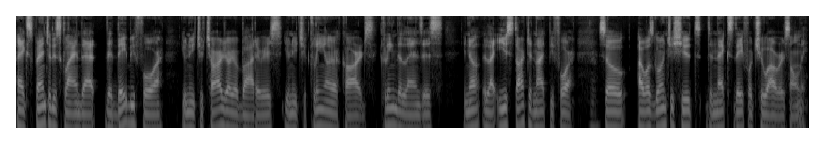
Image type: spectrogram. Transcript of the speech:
I explained to this client that the day before, you need to charge all your batteries, you need to clean all your cards, clean the lenses, you know, like you start the night before. So I was going to shoot the next day for two hours only.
